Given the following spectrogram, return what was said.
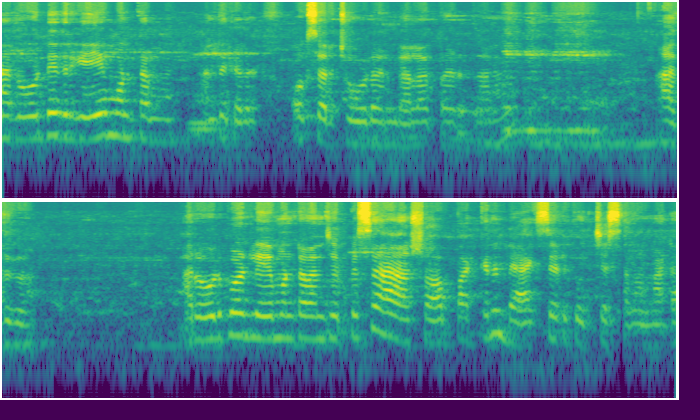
నా రోడ్డు ఎదురుగా ఏముంటాము అంతే కదా. ఒకసారి చూడండి అలా పెడతాను. అదిగో. ఆ రోడ్డు పండ్లు ఏముంటామని చెప్పేసి ఆ షాప్ పక్కన బ్యాక్ సైడ్కి వచ్చేస్తాను అనమాట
